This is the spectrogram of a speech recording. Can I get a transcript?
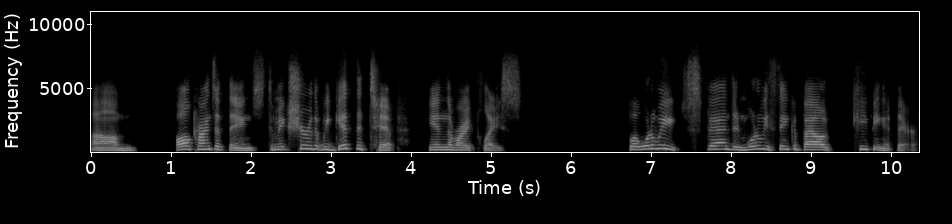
um, all kinds of things to make sure that we get the tip in the right place. But what do we spend and what do we think about keeping it there?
